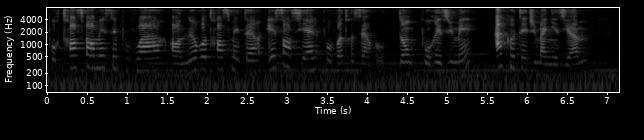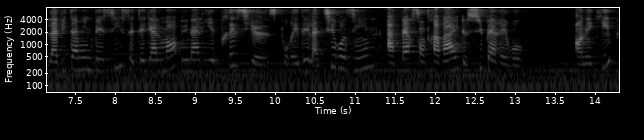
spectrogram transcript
pour transformer ses pouvoirs en neurotransmetteurs essentiels pour votre cerveau. Donc, pour résumer, à côté du magnésium, la vitamine B6 est également une alliée précieuse pour aider la tyrosine à faire son travail de super-héros. En équipe,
